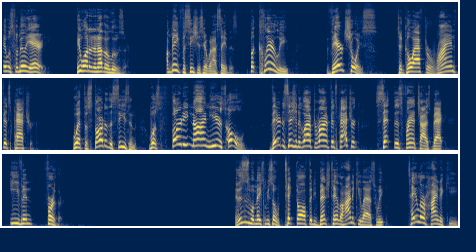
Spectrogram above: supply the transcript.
it was familiarity. He wanted another loser. I'm being facetious here when I say this, but clearly their choice to go after Ryan Fitzpatrick, who at the start of the season was 39 years old, their decision to go after Ryan Fitzpatrick set this franchise back even further. And this is what makes me so ticked off that he benched Taylor Heinicke last week. Taylor Heinicke,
